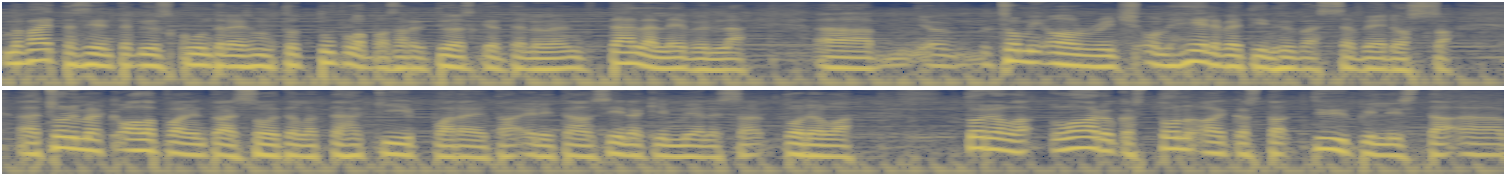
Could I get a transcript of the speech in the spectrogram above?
mä väittäisin, että jos kuuntelee semmoista tuplapasarin työskentelyä, niin tällä levyllä ää, Tommy Aldrich on helvetin hyvässä vedossa. Ää, Johnny McAlpine taisi soitella tähän kiippareita, eli tää on siinäkin mielessä todella todella laadukas ton aikaista tyypillistä ää,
